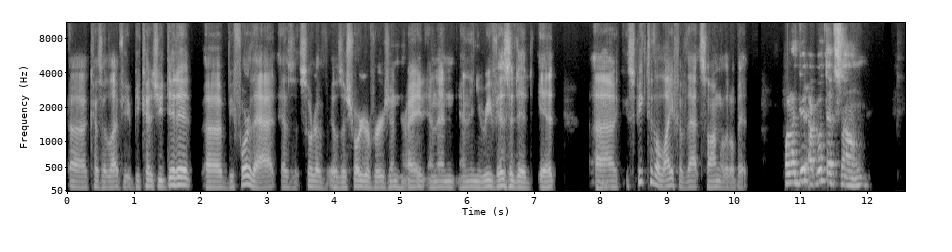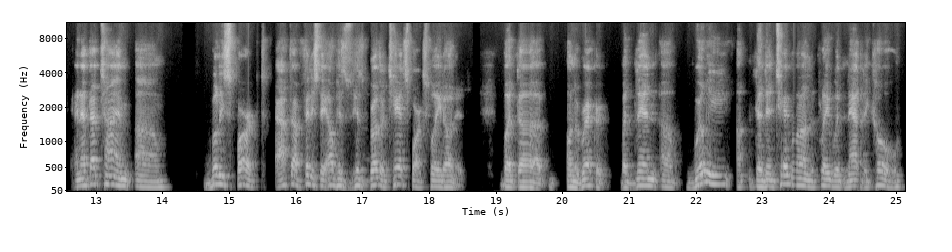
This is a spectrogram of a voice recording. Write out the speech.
Because uh, I Love You? Because you did it uh, before that as sort of, it was a shorter version, right? And then, and then you revisited it. Uh, mm-hmm. speak to the life of that song a little bit. Well, I did. I wrote that song. And at that time, um, Willie Sparks, after I finished the album, his, his brother Ted Sparks played on it, but uh, on the record. But then uh, Willie, uh, then Ted went on to play with Natalie Cole.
